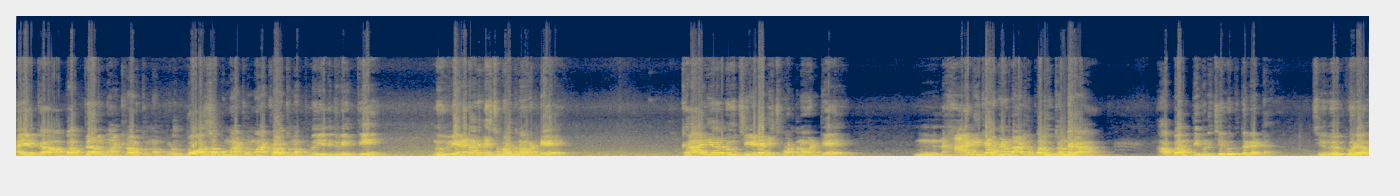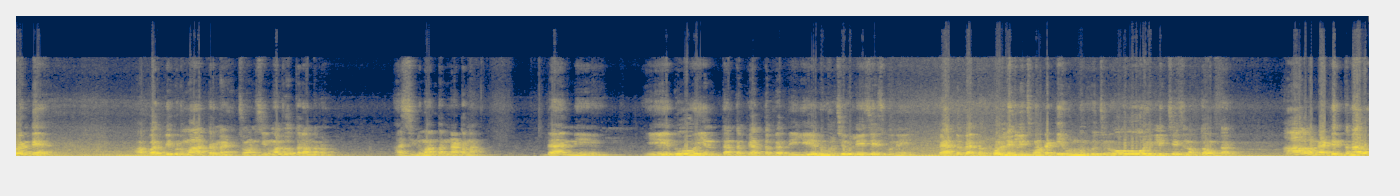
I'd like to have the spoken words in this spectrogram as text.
ఆ యొక్క అబద్ధాలు మాట్లాడుతున్నప్పుడు దోషపు మాటలు మాట్లాడుతున్నప్పుడు ఎదుటి వ్యక్తి నువ్వు వినడానికి ఇష్టపడుతున్నావు అంటే కార్యాలు నువ్వు చేయడానికి ఇష్టపడుతున్నావు అంటే హానికరమైన మాటలు పలుకుతుండగా అబద్ధికుడు చెవుకుతాడట చెవికి కూడా ఎవరంటే అబద్ధికుడు మాత్రమే. చూడండి సినిమాలు చూస్తారు అందరూ. ఆ సినిమా అంత నటన. దాన్ని ఏదో ఇంతంత పెద్ద పెద్ద ఏనుగు చెవులు వేసేసుకుని పెద్ద పెద్ద కొల్లికి ఇచ్చుకుంటా టీవీ ముందు కూర్చుని ఓ ఇడ్లీ చేసి నవ్వుతూ ఉంటారు. నటిస్తున్నారు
